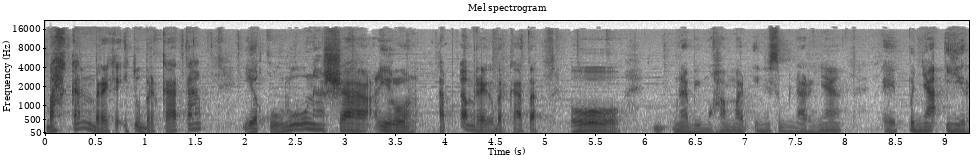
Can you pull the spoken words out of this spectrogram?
Bahkan mereka itu berkata, Yaquluna syairun. Apakah mereka berkata, oh Nabi Muhammad ini sebenarnya eh, penyair.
